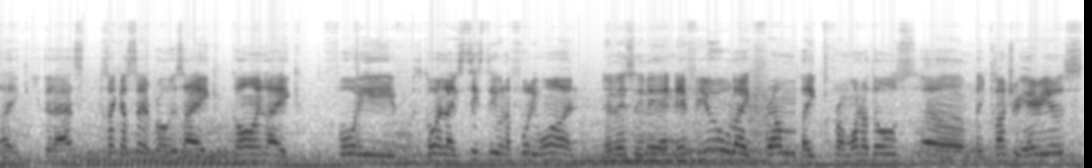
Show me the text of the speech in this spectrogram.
Like you did ask. It's like I said, bro. It's like going like 40 it's going like 60 on a 41 and it's and if you like from like from one of those um, like country areas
